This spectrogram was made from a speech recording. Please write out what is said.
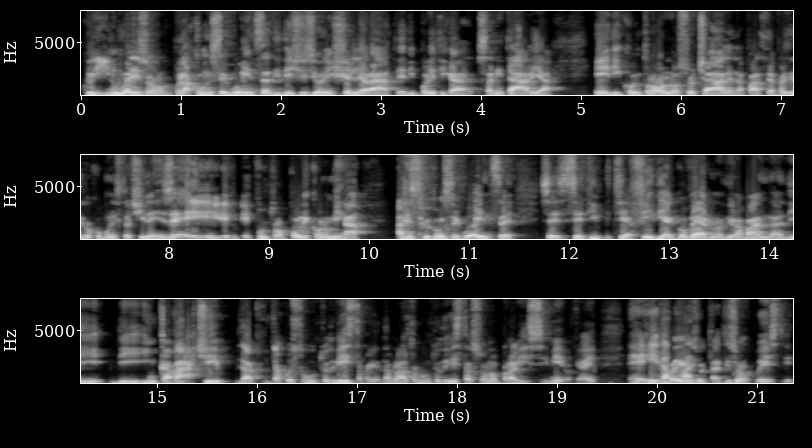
quindi i numeri sono la conseguenza di decisioni scellerate di politica sanitaria e di controllo sociale da parte del Partito Comunista Cinese e, e, e purtroppo l'economia ha le sue conseguenze. Se, se ti, ti, affidi al governo di una banda di, di incapaci, da, da, questo punto di vista, perché da un altro punto di vista sono bravissimi, ok? E i, i risultati sono questi.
